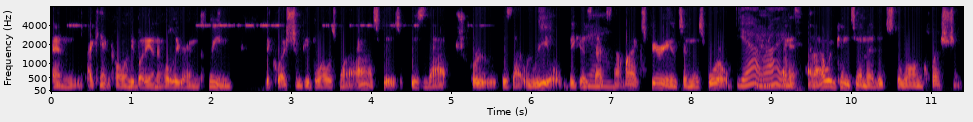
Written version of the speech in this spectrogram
and I can't call anybody unholy or unclean. The question people always want to ask is, is that true? Is that real? Because Yeah. that's not my experience in this world. Yeah. Yeah. Right. And, it, and I would contend that it's the wrong question.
